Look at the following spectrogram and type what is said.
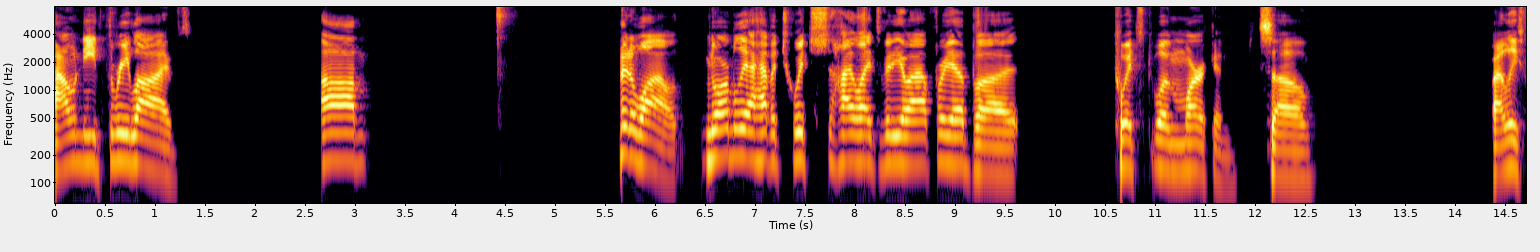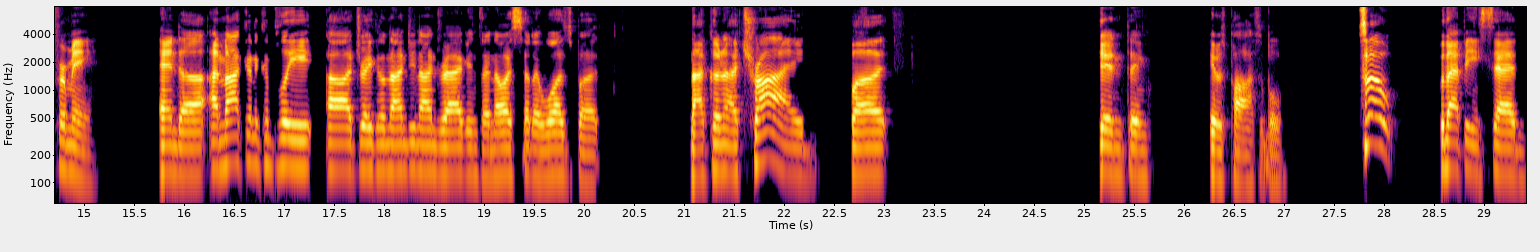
I don't need three lives. Um, been a while. Normally, I have a Twitch highlights video out for you, but Twitch wasn't working. So, at least for me. And uh, I'm not going to complete uh, Draco 99 Dragons. I know I said I was, but not going to. I tried, but didn't think it was possible. So, with that being said,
